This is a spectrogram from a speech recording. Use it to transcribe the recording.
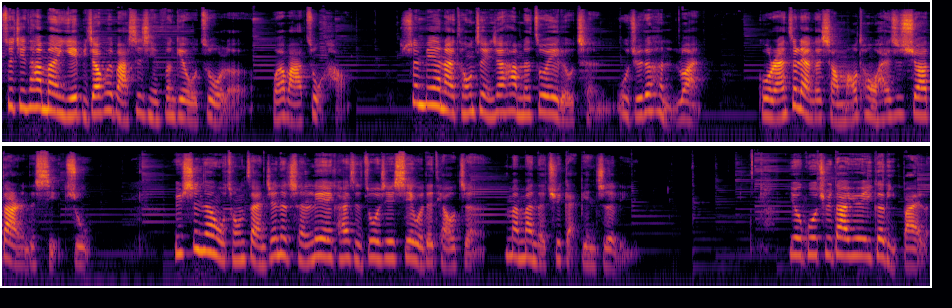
最近他们也比较会把事情分给我做了，我要把它做好。顺便来统整一下他们的作业流程，我觉得很乱。果然，这两个小毛头还是需要大人的协助。于是呢，我从展间的陈列开始做一些些微的调整，慢慢的去改变这里。又过去大约一个礼拜了，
